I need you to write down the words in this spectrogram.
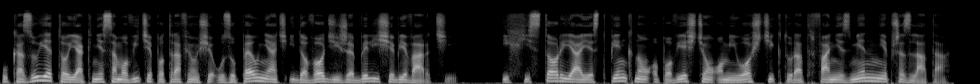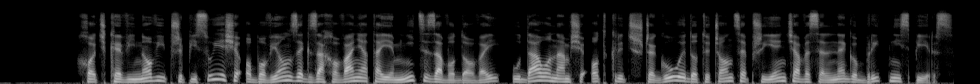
Ukazuje to, jak niesamowicie potrafią się uzupełniać i dowodzi, że byli siebie warci. Ich historia jest piękną opowieścią o miłości, która trwa niezmiennie przez lata. Choć Kevinowi przypisuje się obowiązek zachowania tajemnicy zawodowej, udało nam się odkryć szczegóły dotyczące przyjęcia weselnego Britney Spears,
